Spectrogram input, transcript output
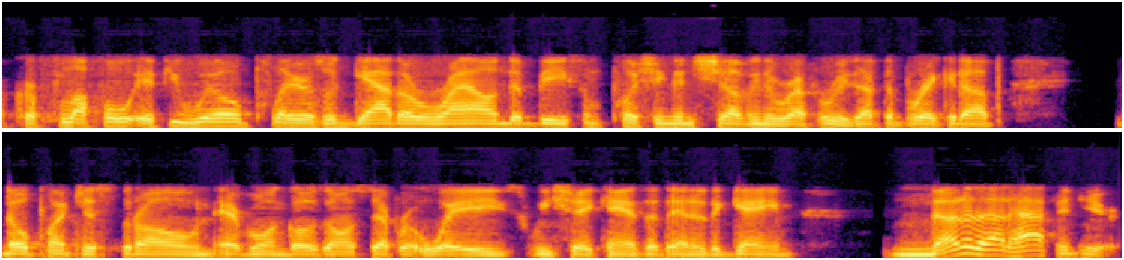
a kerfluffle, if you will. Players will gather around to be some pushing and shoving. The referees have to break it up. No punches thrown. Everyone goes on separate ways. We shake hands at the end of the game. None of that happened here.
